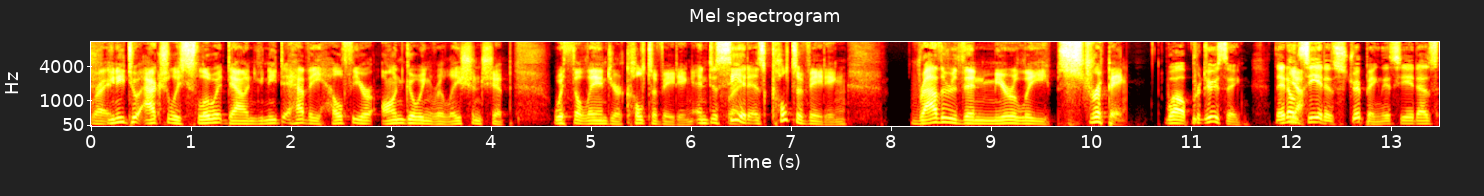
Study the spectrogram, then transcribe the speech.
Right. You need to actually slow it down. You need to have a healthier, ongoing relationship with the land you're cultivating and to see Right. it as cultivating rather than merely stripping. Well, producing. They don't Yeah. see it as stripping. They see it as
